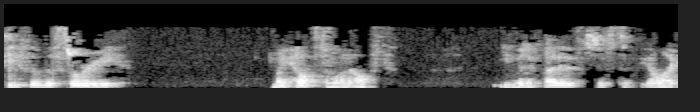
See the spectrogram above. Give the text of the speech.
piece of the story might help someone else, even if that is just to feel like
